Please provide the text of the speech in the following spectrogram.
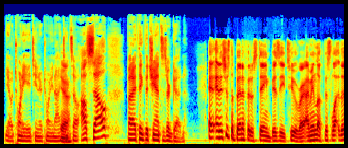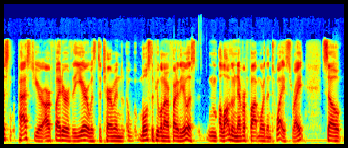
you know 2018 or 2019. Yeah. So I'll sell, but I think the chances are good. And, and it's just the benefit of staying busy too, right? I mean, look, this this past year, our fighter of the year was determined. Most of the people on our fighter of the year list, a lot of them never fought more than twice, right? So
